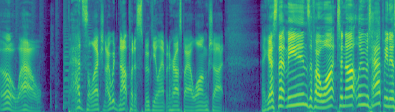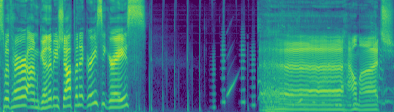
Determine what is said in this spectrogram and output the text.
Oh, wow. Bad selection. I would not put a spooky lamp in her house by a long shot. I guess that means if I want to not lose happiness with her, I'm gonna be shopping at Gracie Grace. Uh, how much?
